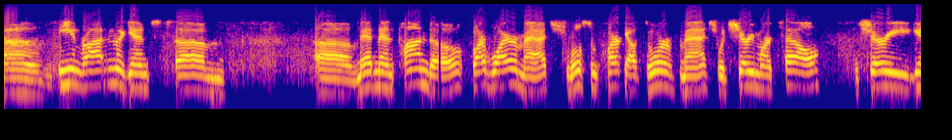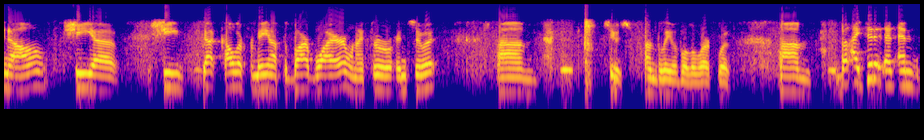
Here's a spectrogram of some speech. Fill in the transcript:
um Ian Rotten against um, uh, Madman Pondo, barbed wire match, Wilson Park outdoor match with Sherri Martel. Sherri, you know, she uh, she got color for me off the barbed wire when I threw her into it. Um, she was unbelievable to work with. Um, but I did it, and, and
